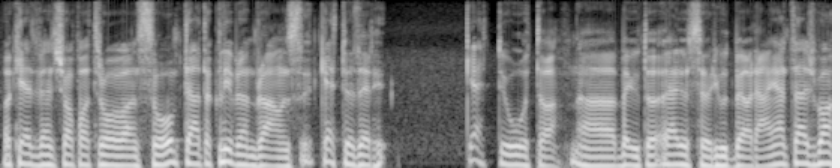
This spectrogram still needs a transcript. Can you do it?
a kedvenc csapatról van szó. Tehát a Cleveland Browns 2000 kettő óta bejut, először jut be a rájátszásba,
